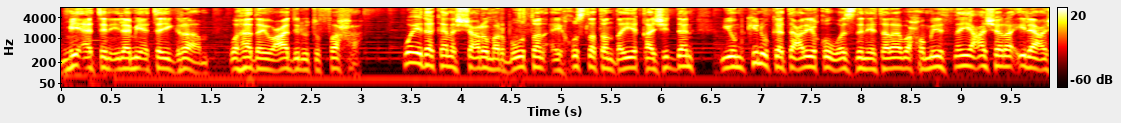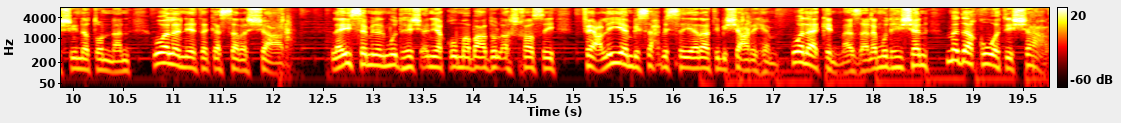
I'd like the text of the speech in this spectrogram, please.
100 إلى 200 جرام وهذا يعادل تفاحة. وإذا كان الشعر مربوطا أي خصلة ضيقة جدا يمكنك تعليق وزن يتراوح من 12 إلى 20 طنا ولن يتكسر الشعر. ليس من المدهش أن يقوم بعض الأشخاص فعليا بسحب السيارات بشعرهم ولكن ما زال مدهشا مدى قوة الشعر.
